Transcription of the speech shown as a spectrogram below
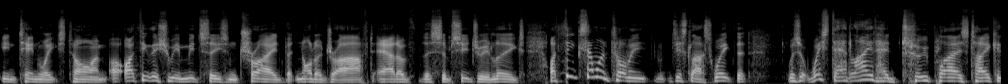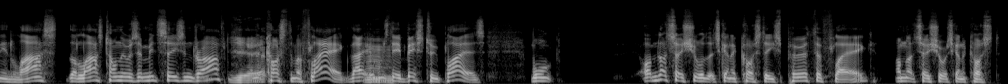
in ten weeks' time. I- I think there should be a mid-season trade, but not a draft out of the subsidiary leagues. I think someone told me just last week that was it West Adelaide had two players taken in last the last time there was a mid-season draft, and Yeah. it cost them a flag. They, It was their best two players. Well, I'm not so sure that it's going to cost East Perth a flag. I'm not so sure it's going to cost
